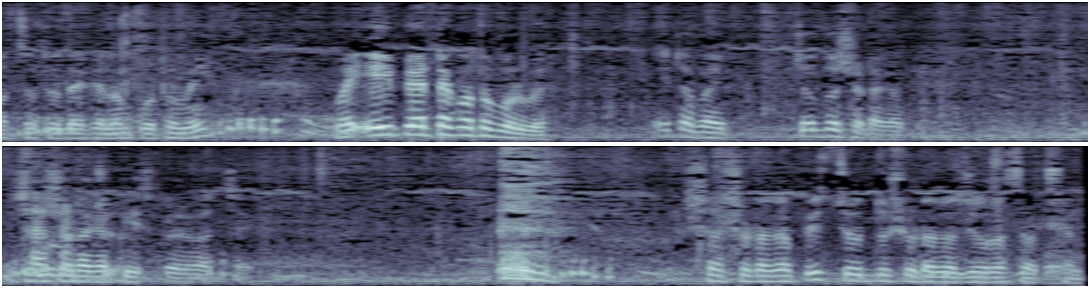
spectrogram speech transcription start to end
বাচ্চা তো দেখালাম প্রথমেই। ভাই এই পেয়ারটা কত পড়বে? এটা ভাই চোদ্দশো টাকা। সাতশো টাকা পিস করে বাচ্চা সাতশো টাকা পিস চোদ্দশো টাকা জোড়া চাচ্ছেন।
